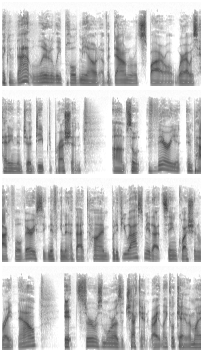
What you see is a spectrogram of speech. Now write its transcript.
Like that literally pulled me out of a downward spiral where I was heading into a deep depression um, so very impactful, very significant at that time. But if you ask me that same question right now, it serves more as a check-in, right? Like, okay, am I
